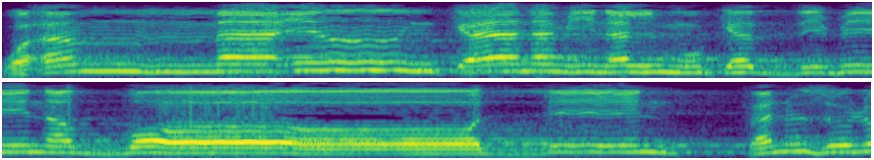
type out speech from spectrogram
واما ان كان من المكذبين الضالين فنزل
